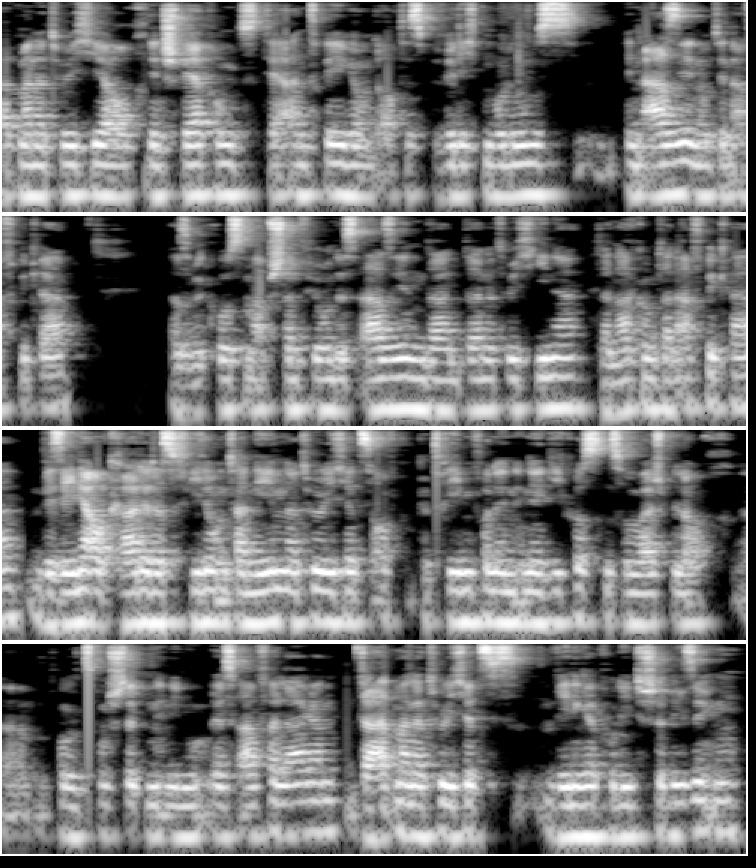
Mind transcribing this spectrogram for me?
hat man natürlich hier auch den Schwerpunkt der Anträge und auch des bewilligten Volumens in Asien und in Afrika. Also mit großem Abstand führend ist Asien, dann, dann natürlich China, danach kommt dann Afrika. Wir sehen ja auch gerade, dass viele Unternehmen natürlich jetzt auch getrieben von den Energiekosten zum Beispiel auch äh, Produktionsstätten in die USA verlagern. Da hat man natürlich jetzt weniger politische Risiken.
